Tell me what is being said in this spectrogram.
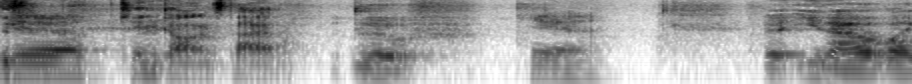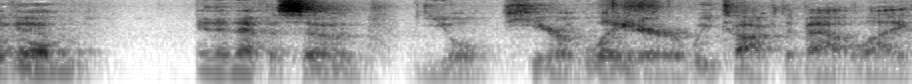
yeah, King Kong style. Oof. yeah. Uh, you know, like um, in an episode you'll hear later, we talked about like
